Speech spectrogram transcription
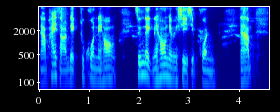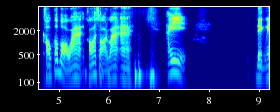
นะครับให้สำหรับเด็กทุกคนในห้อง ซึ่งเด็กในห้องเนี่ยมีสี่สิบคนนะครับเขาก็บอกว่าเขาก็สอนว่าอ่าให้เด็กใน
